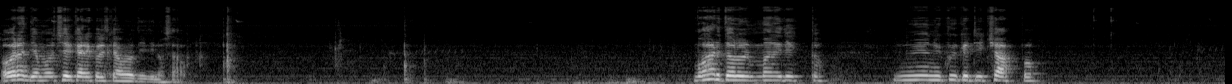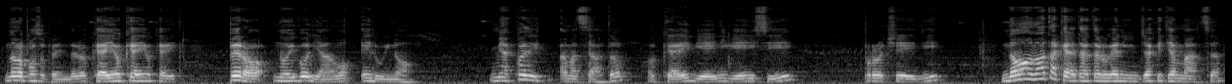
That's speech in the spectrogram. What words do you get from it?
Ora andiamo a cercare quel cavolo di dinosauro. Guardalo il maledetto. Vieni qui che ti ciappo. Non lo posso prendere, ok, ok, ok. Però noi voliamo e lui no. Mi ha quasi ammazzato. Ok, vieni, vieni, sì. procedi. No, non attaccare la tartaruga ninja che ti ammazza.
